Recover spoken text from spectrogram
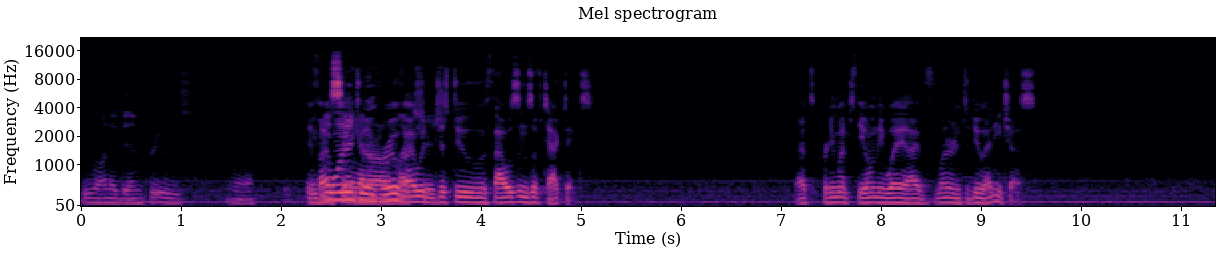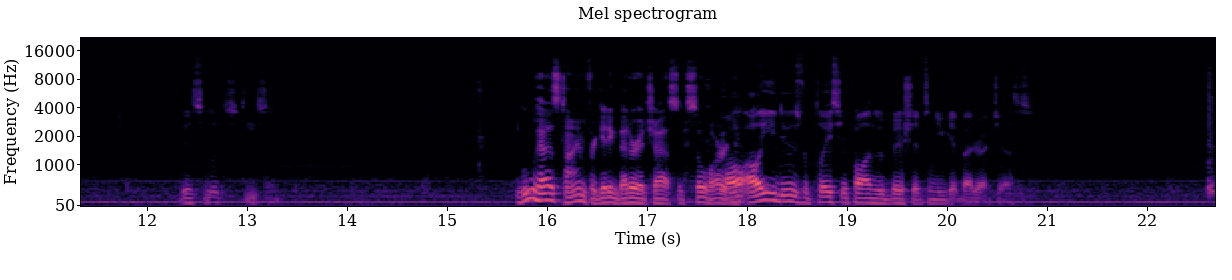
we wanted to improve, yeah. If I wanted to on our own improve, I would just do thousands of tactics. That's pretty much the only way I've learned to do any chess. This looks decent. Who has time for getting better at chess? It's so hard. All, all you do is replace your pawns with bishops, and you get better at chess. There.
